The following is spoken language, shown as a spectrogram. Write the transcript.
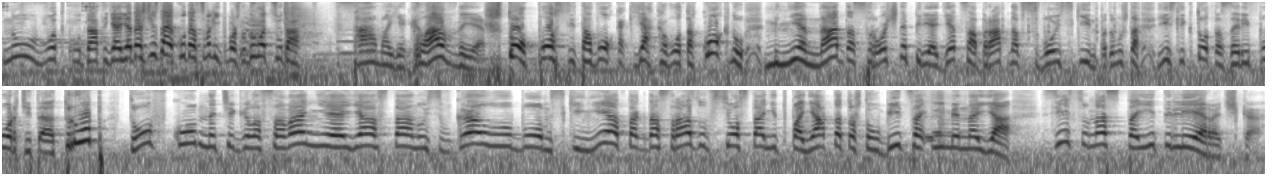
Ну вот куда-то, я, я даже не знаю, куда свалить можно, ну вот сюда. Самое главное, что после того, как я кого-то кокну, мне надо срочно переодеться обратно в свой скин. Потому что если кто-то зарепортит э, труп, то в комнате голосования я останусь в голубом скине, а тогда сразу все станет понятно, то что убийца именно я. Здесь у нас стоит Лерочка.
